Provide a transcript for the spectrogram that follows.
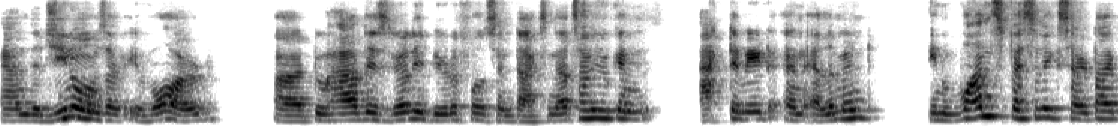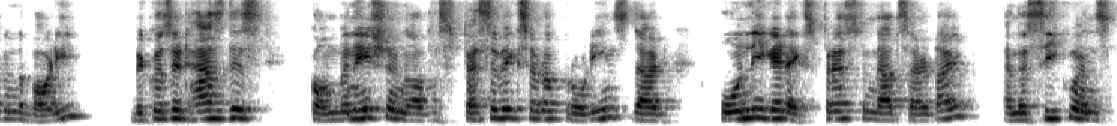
And the genomes have evolved uh, to have this really beautiful syntax. And that's how you can activate an element in one specific cell type in the body because it has this combination of a specific set of proteins that only get expressed in that cell type. And the sequence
